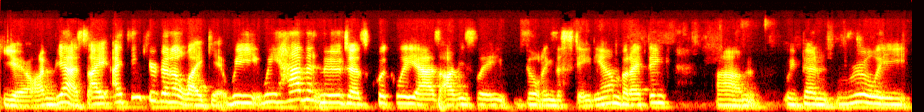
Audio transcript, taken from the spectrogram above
Thank you. Um, yes, I, I think you're going to like it. We we haven't moved as quickly as obviously building the stadium, but I think um, we've been really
